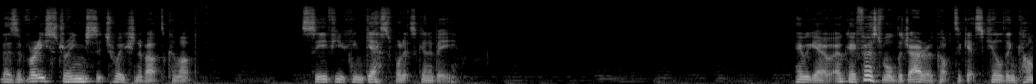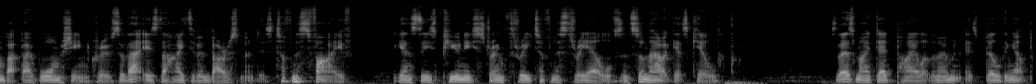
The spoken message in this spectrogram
there's a very strange situation about to come up. See if you can guess what it's going to be. Here we go. Okay, first of all, the gyrocopter gets killed in combat by War Machine crew, so that is the height of embarrassment. It's toughness 5 against these puny strength 3, toughness 3 elves, and somehow it gets killed. So there's my dead pile at the moment. It's building up.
